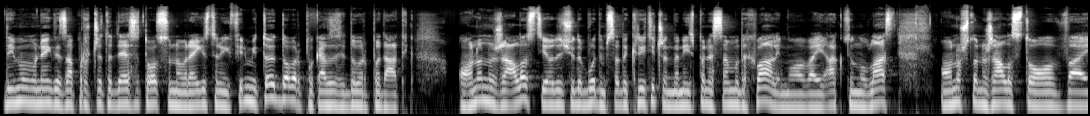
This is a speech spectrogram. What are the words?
da imamo negde zapravo 40% novoregistrovanih firmi, to je dobar pokazatelj, dobar podatak. Ono, nažalost, i ovde ću da budem sada kritičan, da ne ispane samo da hvalim ovaj, aktualnu vlast, ono što, nažalost, ovaj,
